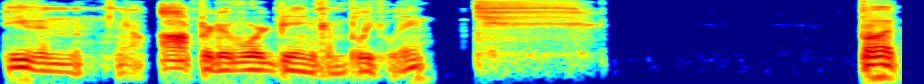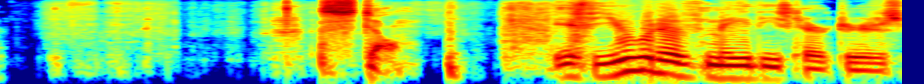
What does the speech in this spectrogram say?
even you know, operative word being completely. But still, if you would have made these characters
